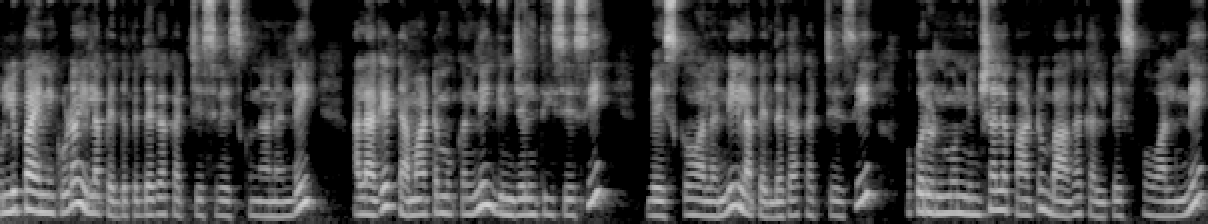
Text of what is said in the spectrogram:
ఉల్లిపాయని కూడా ఇలా పెద్ద పెద్దగా కట్ చేసి వేసుకున్నానండి. అలాగే టమాటా ముక్కల్ని గింజల్ని తీసేసి వేసుకోవాలండి. ఇలా పెద్దగా కట్ చేసి ఒక రెండు మూడు నిమిషాల పాటు బాగా కలిపేసుకోవాలండి.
